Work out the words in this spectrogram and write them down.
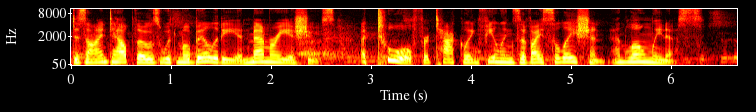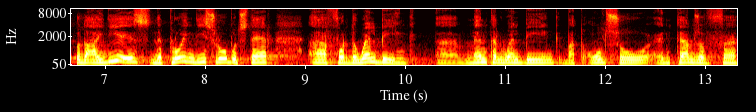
designed to help those with mobility and memory issues, a tool for tackling feelings of isolation and loneliness. So the idea is deploying these robots there uh, for the well-being, uh, mental well-being, but also in terms of uh,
